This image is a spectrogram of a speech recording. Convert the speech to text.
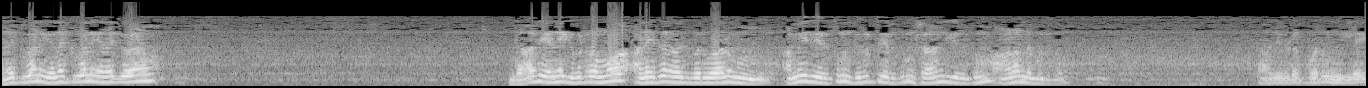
எனக்கு வேணும் எனக்கு வேணும் எனக்கு வேணும். இந்த ஆசை என்னைக்கு விடுறோமோ அன்னைக்கு தான் நமக்கு பெரும்பாலும் அமைதி இருக்கும் திருப்தி இருக்கும் சாந்தி இருக்கும் ஆனந்தம் இருக்கும். அதை விட போறதும் இல்லை.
